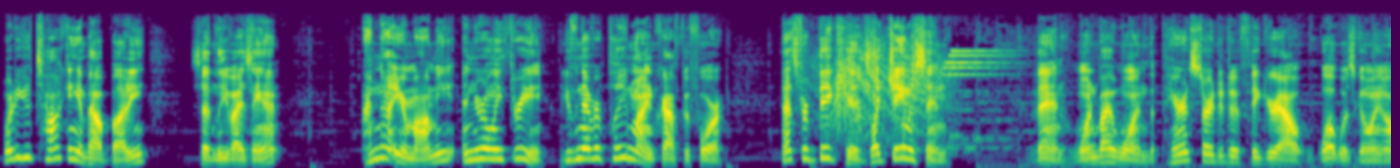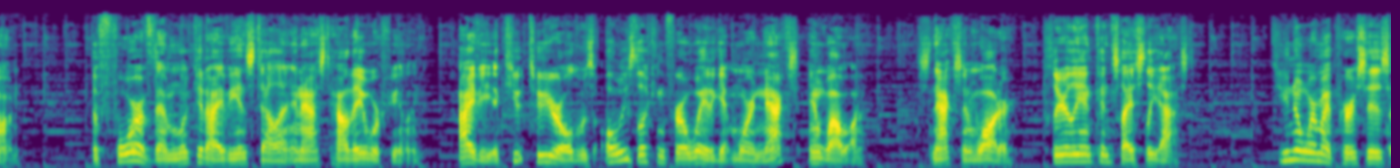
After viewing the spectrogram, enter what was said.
What are you talking about, buddy? said Levi's aunt. I'm not your mommy, and you're only three. You've never played Minecraft before. That's for big kids like Jameson. Then, one by one, the parents started to figure out what was going on. The four of them looked at Ivy and Stella and asked how they were feeling. Ivy, a cute two year old, was always looking for a way to get more knacks and wawa, snacks and water, clearly and concisely asked. Do you know where my purse is?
